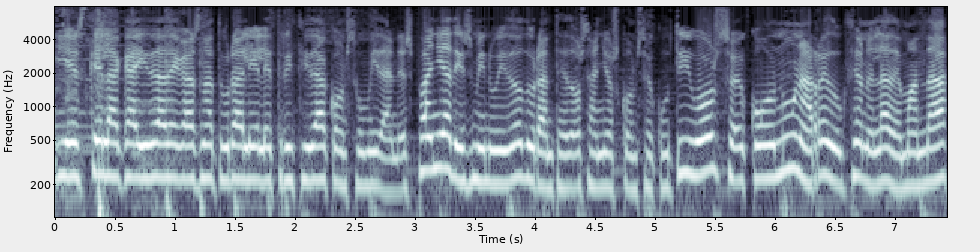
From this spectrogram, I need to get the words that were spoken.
Y es que la caída de gas natural y electricidad consumida en España ha disminuido durante dos años consecutivos, eh, con una reducción en la demanda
